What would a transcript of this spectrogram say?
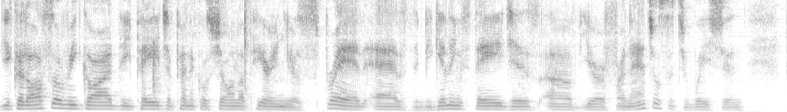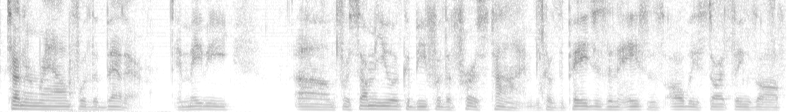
You could also regard the Page of Pentacles showing up here in your spread as the beginning stages of your financial situation turning around for the better. And maybe um, for some of you, it could be for the first time because the pages and the aces always start things off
